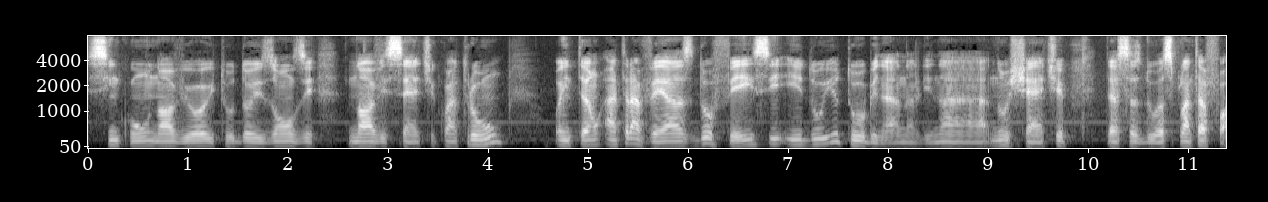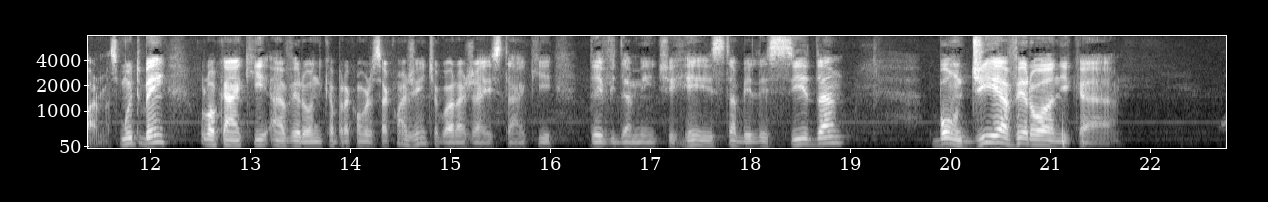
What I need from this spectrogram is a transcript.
51982119741 ou então através do Face e do YouTube, né, ali na, no chat dessas duas plataformas. Muito bem, colocar aqui a Verônica para conversar com a gente, agora já está aqui devidamente restabelecida. Bom dia, Verônica. Bom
